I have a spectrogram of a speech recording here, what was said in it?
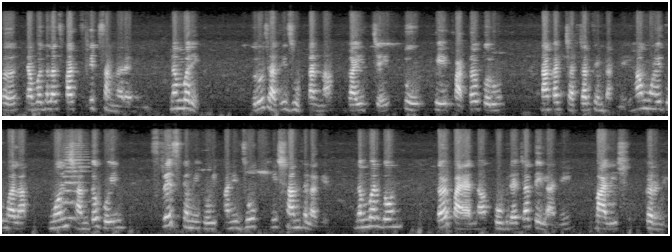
तर त्याबद्दलच पाच टिप्स सांगणार आहे नंबर एक रोज रात्री झोपताना गाईचे तूप हे पातळ करून नाकात चार चार थेंब टाकणे. ह्यामुळे तुम्हाला मन शांत होईल स्ट्रेस कमी होईल आणि झोप ही शांत लागेल. नंबर दोन तळपायांना खोबऱ्याच्या तेलाने मालिश करणे.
